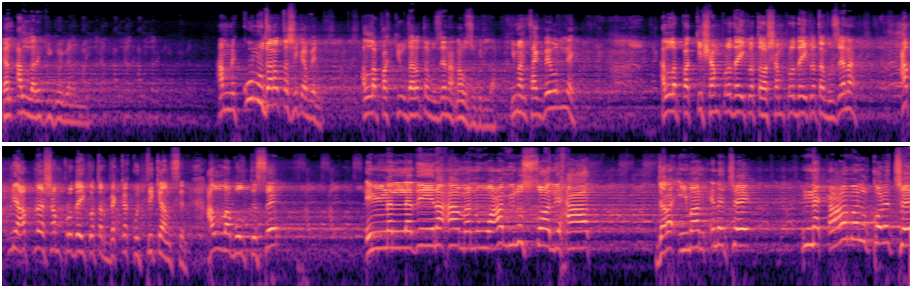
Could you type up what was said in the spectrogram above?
কারণ আল্লাহরে কি কইবেন আপনি আপনি কোন উদারতা শিখাবেন? আল্লাহ পাক কি উদারতা বুঝে না? নাউজুবিল্লাহ। ইমান থাকবে বললে? আল্লাহ পাক কি সাম্প্রদায়িকতা, অসাম্প্রদায়িকতা বুঝে না? আপনি আপনার সাম্প্রদায়িকতার ব্যাখ্যা কই থেকে আনছেন? আল্লাহ বলতেছে যারা ইমান এনেছে নেক আমল করেছে।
